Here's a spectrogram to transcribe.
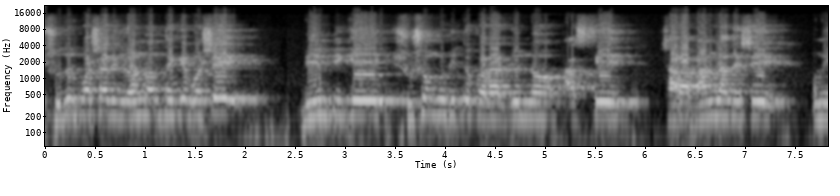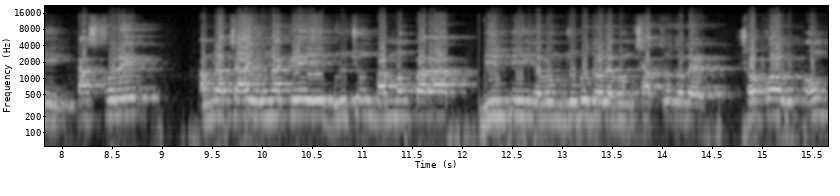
সুদূর প্রসারী লন্ডন থেকে বসে বিএনপিকে সুসংগঠিত করার জন্য আজকে সারা বাংলাদেশে উনি কাজ করে। আমরা চাই ওনাকে এই বুরুচুং ব্রাহ্মণপাড়ার বিএনপি এবং যুবদল এবং ছাত্র দলের সকল অঙ্গ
